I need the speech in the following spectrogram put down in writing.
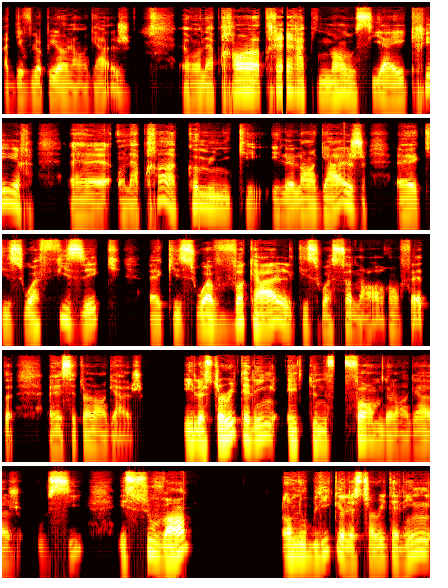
à développer un langage. Euh, on apprend très rapidement aussi à écrire. Euh, on apprend à communiquer. Et le langage, euh, qu'il soit physique, qu'il soit vocal, qu'il soit sonore, en fait, c'est un langage. Et le storytelling est une forme de langage aussi. Et souvent, on oublie que le storytelling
